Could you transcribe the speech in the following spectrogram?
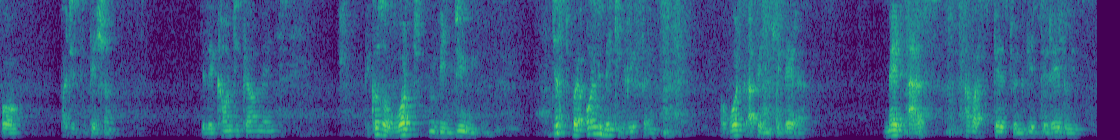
for participation with the county government. Because of what we've been doing, just by only making reference of what's happening in Kibera, made us have a space to engage the railways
